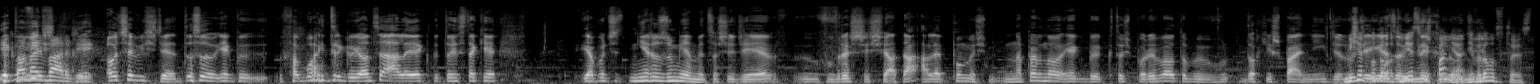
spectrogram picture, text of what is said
Jak To mówisz, najbardziej. Oczywiście, to są jakby fabuła intrygująca, ale jakby to jest takie. Japończycy nie rozumiemy, co się dzieje w, reszcie świata, ale pomyślmy, na pewno jakby ktoś porywał, to by do Hiszpanii, gdzie Mi ludzie podoba, jedzą to nie jest Hiszpania, ludzi. nie wiadomo co to jest.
